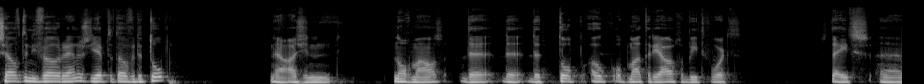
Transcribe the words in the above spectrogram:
hetzelfde niveau renners, je hebt het over de top. Nou, als je nogmaals, de, de, de top ook op materiaalgebied wordt steeds eh,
